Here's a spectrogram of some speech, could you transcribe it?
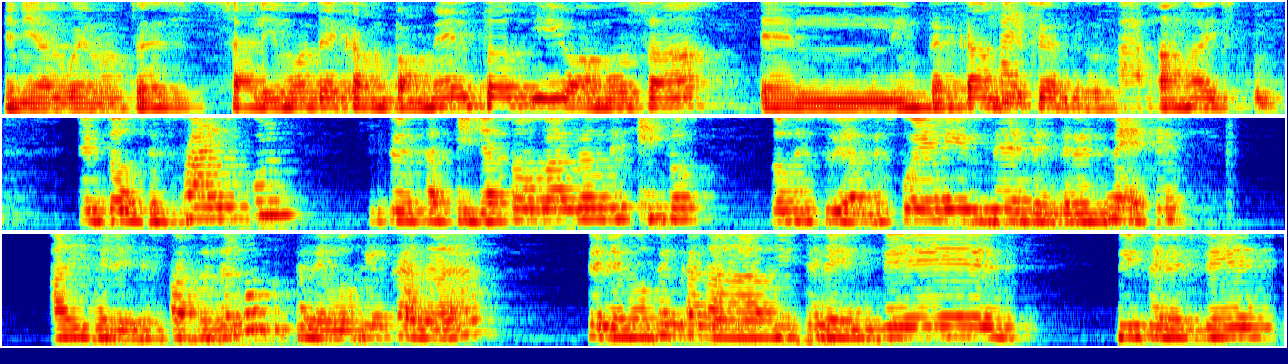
Genial, bueno, entonces salimos de campamentos y vamos a el intercambio, ¿cierto? A high school. Entonces, high school, entonces aquí ya son más grandecitos, los estudiantes pueden ir desde tres meses a diferentes partes del mundo. Tenemos en Canadá, tenemos en Canadá diferentes, diferentes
